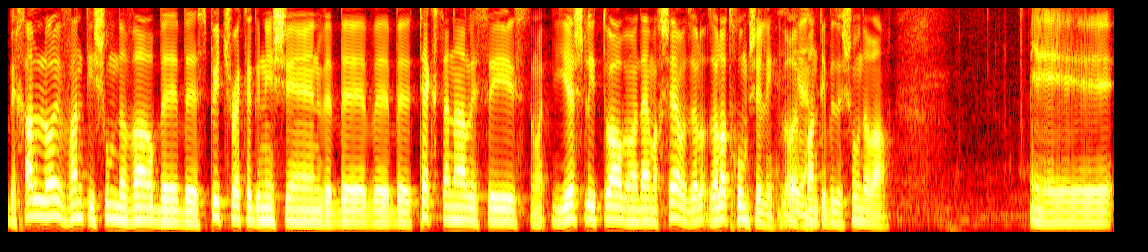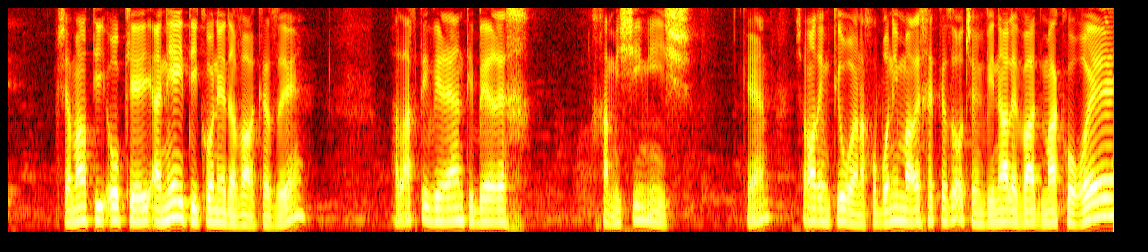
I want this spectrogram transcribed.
בכלל לא הבנתי שום דבר ב-speech recognition וב-text analysis, זאת אומרת, יש לי תואר במדעי המחשב, זה לא, זה לא התחום שלי, לא כן. הבנתי בזה שום דבר. כשאמרתי, אוקיי, אני הייתי קונה דבר כזה, הלכתי וראיינתי בערך 50 איש, כן? שאמרתי להם, תראו, אנחנו בונים מערכת כזאת שמבינה לבד מה קורה,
